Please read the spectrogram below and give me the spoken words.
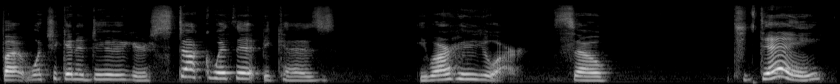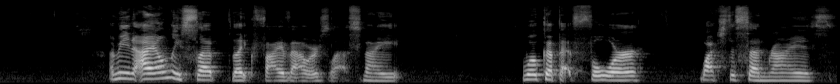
But what you gonna do? You're stuck with it because you are who you are. So today, I mean, I only slept like five hours last night. Woke up at four, watched the sunrise.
